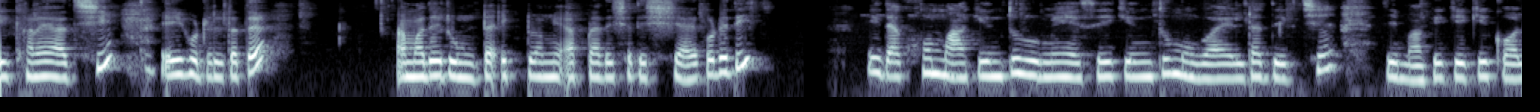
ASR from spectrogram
এইখানে আছি, এই হোটেলটাতে আমাদের রুমটা একটু আমি আপনাদের সাথে শেয়ার করে দিই। এই দেখো মা কিন্তু রুমে এসেই কিন্তু মোবাইলটা দেখছে যে মাকে কে কে কল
